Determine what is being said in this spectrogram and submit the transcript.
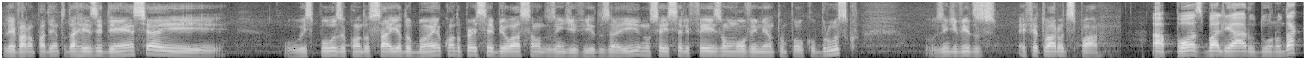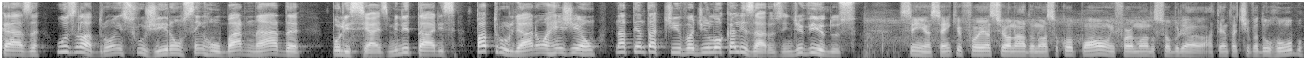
Levaram para dentro da residência e o esposo, quando saía do banho, quando percebeu a ação dos indivíduos aí, não sei se ele fez um movimento um pouco brusco, os indivíduos efetuaram o disparo. Após balear o dono da casa, os ladrões fugiram sem roubar nada. Policiais militares patrulharam a região na tentativa de localizar os indivíduos. Sim, assim que foi acionado o nosso Copom, informando sobre a, tentativa do roubo,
